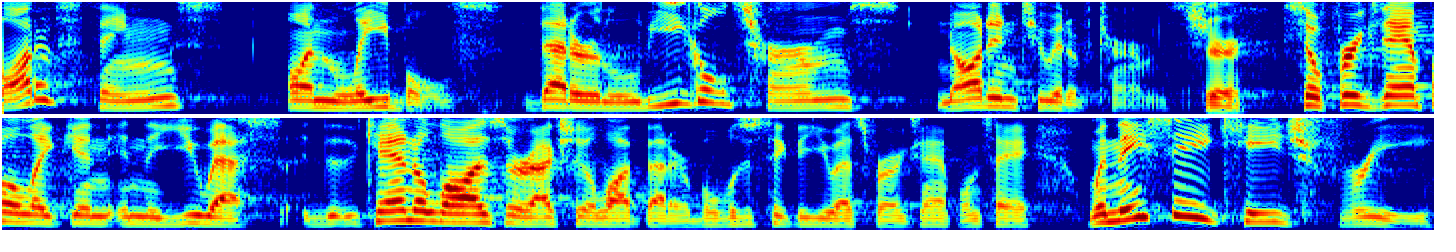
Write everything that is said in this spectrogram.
lot of things on labels that are legal terms, not intuitive terms. Sure. So, for example, like in, in the US, the Canada laws are actually a lot better, but we'll just take the US for example and say when they say cage free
